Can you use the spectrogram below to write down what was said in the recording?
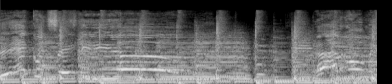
he conseguido algo mejor.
